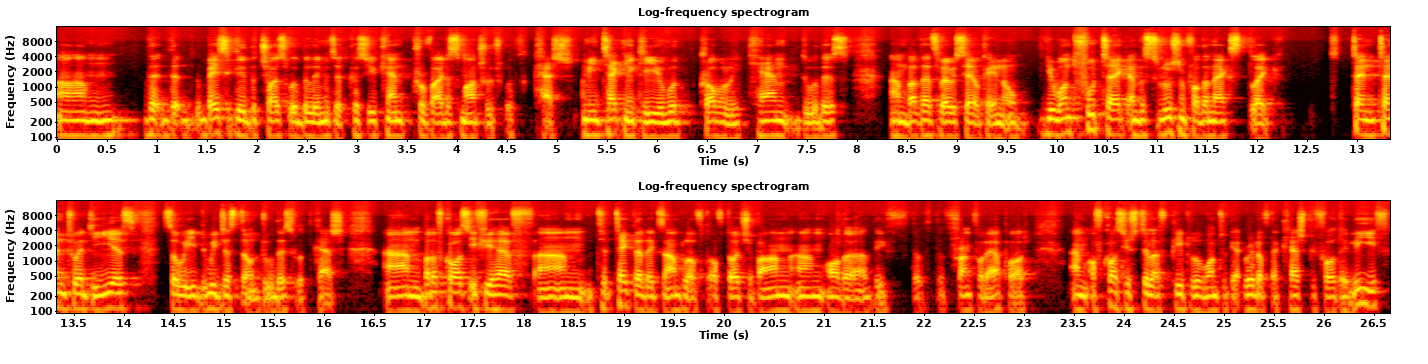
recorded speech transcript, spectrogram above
um, the, the, basically the choice will be limited because you can't provide a smart route with cash. I mean, technically, you would probably can do this. Um, but that's where we say, okay, no, you want food tech and the solution for the next like 10, 10 20 years. So we, we just don't do this with cash. Um, but of course, if you have, um, to take that example of, of Deutsche Bahn um, or the, the, the, the, Frankfurt airport, um, of course, you still have people who want to get rid of their cash before they leave.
